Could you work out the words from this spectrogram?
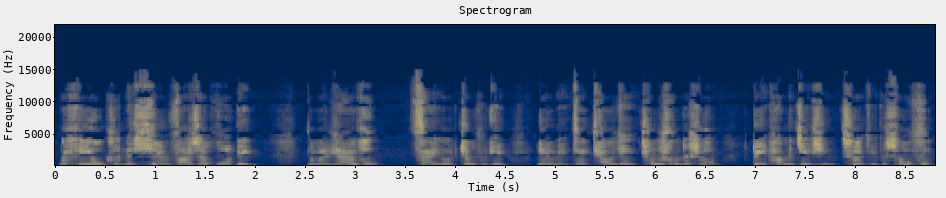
那很有可能先发生火并，那么然后再由政府军认为在条件成熟的时候对他们进行彻底的收复。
